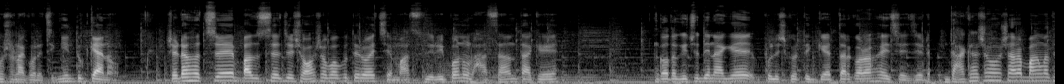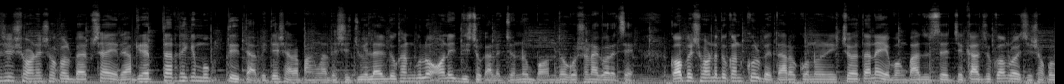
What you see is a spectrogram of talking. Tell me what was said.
ঘোষণা করেছে। কিন্তু কেন? সেটা হচ্ছে বাজুসের যে সহসভাপতি রয়েছে মাসুদ রিপনুল হাসান, তাকে গত কিছুদিন আগে পুলিশ কর্তৃক গ্রেপ্তার করা হয়েছে, যেটা ঢাকা সহ সারা বাংলাদেশের স্বর্ণের সকল ব্যবসায়ীরা গ্রেপ্তার থেকে মুক্তির দাবিতে সারা বাংলাদেশের জুয়েলারি দোকানগুলো অনির্দিষ্টকালের জন্য বন্ধ ঘোষণা করেছে। কবে স্বর্ণের দোকান খুলবে তারও কোনো নিশ্চয়তা নেই এবং বাজুসের যে কার্যক্রম রয়েছে, সকল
